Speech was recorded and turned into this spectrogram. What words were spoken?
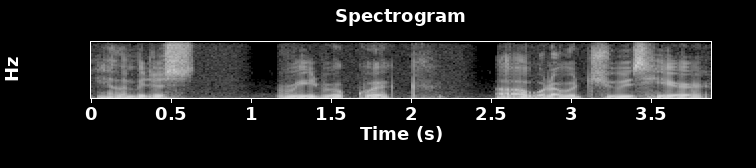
Here, let me just read real quick uh, what I would choose here.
